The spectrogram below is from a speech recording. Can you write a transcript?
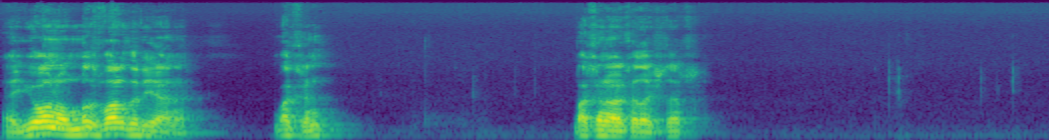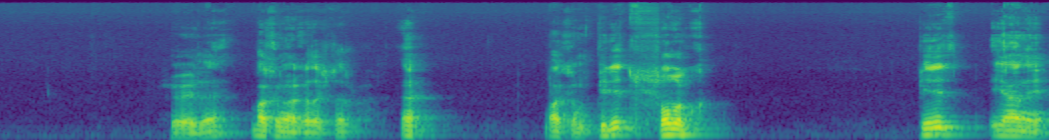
E, yoğun olmaz vardır yani. Bakın. Bakın arkadaşlar. Şöyle. Bakın arkadaşlar. Heh. Bakın pirit soluk. Pirit yani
